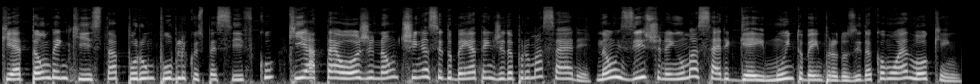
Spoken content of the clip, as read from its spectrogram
que é tão benquista por um público específico que até hoje não tinha sido bem atendida por uma série. Não existe nenhuma série gay muito bem produzida como é Looking.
